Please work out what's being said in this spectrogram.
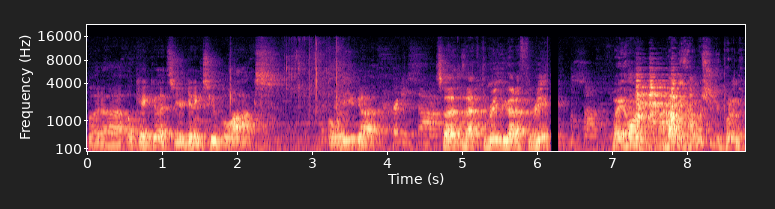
But uh, okay, good. So you're getting two blocks. Oh, what do you got? Pretty soft. So that, is that three? You got a three? soft. Wait, hold on. Bonnie, how much did you put in there?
